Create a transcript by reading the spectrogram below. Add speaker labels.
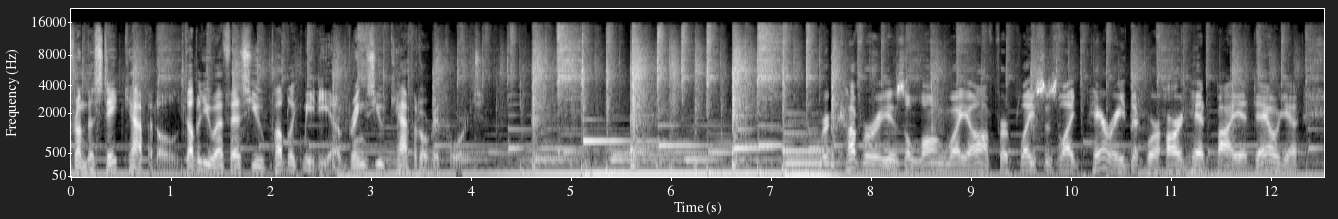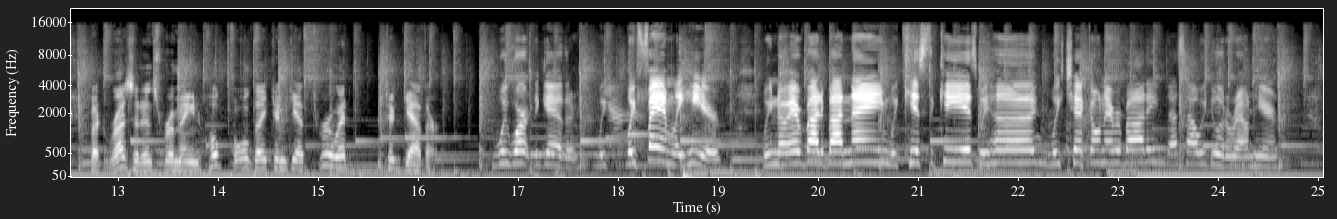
Speaker 1: From the state capitol, WFSU Public Media brings you Capitol Report.
Speaker 2: Recovery is a long way off for places like Perry that were hard hit by Idalia, but residents remain hopeful they can get through it together.
Speaker 3: We work together. We, we family here. We know everybody by name. We kiss the kids. We hug. We check on everybody. That's how we do it around here.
